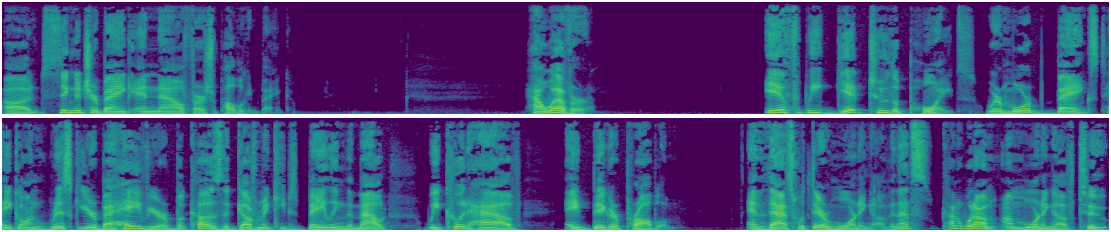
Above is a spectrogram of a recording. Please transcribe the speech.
uh, Signature Bank, and now First Republican Bank. However, if we get to the point where more banks take on riskier behavior because the government keeps bailing them out, we could have a bigger problem. And that's what they're warning of. And that's kind of what I'm, I'm warning of too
